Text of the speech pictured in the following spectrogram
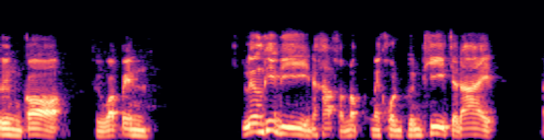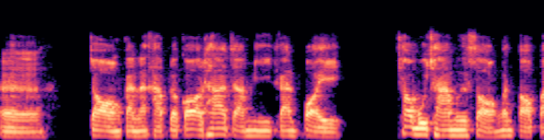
ซึ่งก็ถือว่าเป็นเรื่องที่ดีนะครับสำหรับในคนพื้นที่จะได้จองกันนะครับ แล้วก็ถ้าจะมีการปล่อย เช่าบูชามือสองกันต่อไป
